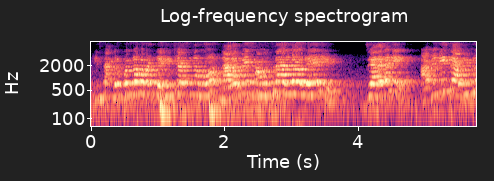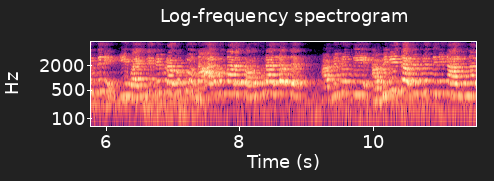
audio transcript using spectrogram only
ఈ సందర్భంగా మనం తెలియజేస్తున్నాము నలభై సంవత్సరాల్లో లేని జరగని అవినీతి అభివృద్ధిని ఈ వైసీపీ ప్రభుత్వం నాలుగున్నర సంవత్సరాల్లో ద- అభివృద్ధి అవినీతి అభివృద్ధిని నాలుగున్నర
